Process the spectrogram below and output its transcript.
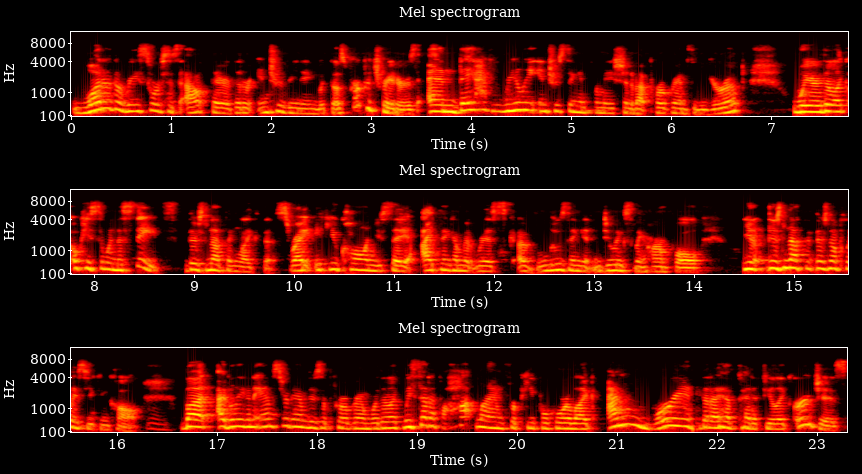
what are the resources out there that are intervening with those perpetrators? And they have really interesting information about programs in Europe where they're like, okay, so in the States, there's nothing like this, right? If you call and you say, I think I'm at risk of losing it and doing something harmful, you know, there's nothing, there's no place you can call. Mm. But I believe in Amsterdam, there's a program where they're like, we set up a hotline for people who are like, I'm worried that I have pedophilic urges.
